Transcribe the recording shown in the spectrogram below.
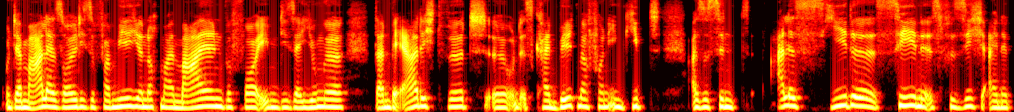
Und der Maler soll diese Familie nochmal malen, bevor eben dieser Junge dann beerdigt wird äh, und es kein Bild mehr von ihm gibt. Also es sind alles, jede Szene ist für sich eine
